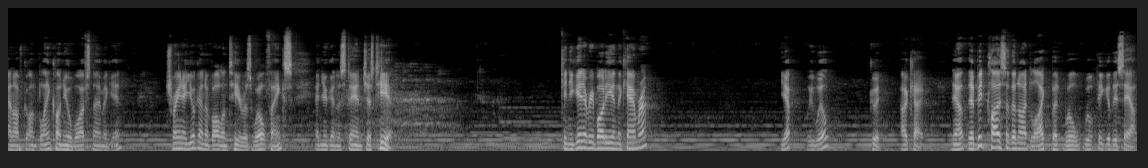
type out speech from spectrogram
And I've gone blank on your wife's name again. Trina, you're going to volunteer as well, thanks. And you're going to stand just here. Can you get everybody in the camera? Yep, we will. Good. Okay. Now they're a bit closer than I'd like, but we'll we'll figure this out.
